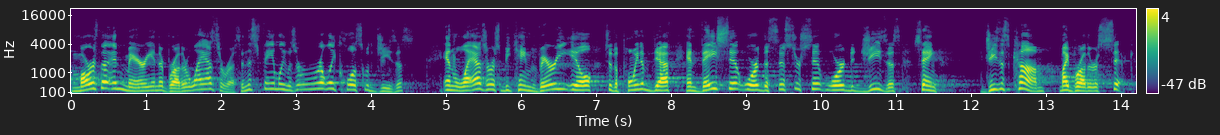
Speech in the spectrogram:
Martha and Mary and their brother Lazarus. And this family was really close with Jesus. And Lazarus became very ill to the point of death. And they sent word, the sisters sent word to Jesus saying, Jesus, come, my brother is sick.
